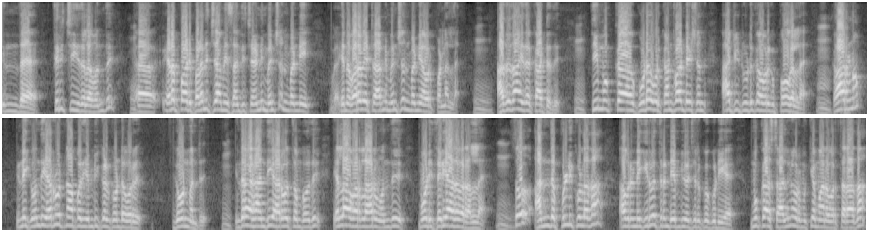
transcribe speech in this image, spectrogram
இந்த திருச்சி இதுல வந்து எடப்பாடி பழனிசாமி சந்திச்சேன்னு மென்ஷன் பண்ணி என்ன வரவேற்றாருன்னு மென்ஷன் பண்ணி அவர் பண்ணல. அதுதான் இதை காட்டுது. திமுக கூட ஒரு கன்ஃபரன்டேஷன் ஆட்டிடியூடுக்கு அவருக்கு போகல. காரணம் இன்னைக்கு வந்து 240 நாற்பது எம்பிக்கள் கொண்ட ஒரு கவர்மெண்ட் இந்திரா காந்தி 69 எல்லா வரலாறும் வந்து மோடி தெரியாதவர் அல்ல. சோ அந்த புள்ளிக்குள்ள தான் அவர் இன்னைக்கு 22 ரெண்டு எம்பி வச்சிருக்கக்கூடிய மு க ஸ்டாலின் ஒரு முக்கியமான ஒருத்தரா தான்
